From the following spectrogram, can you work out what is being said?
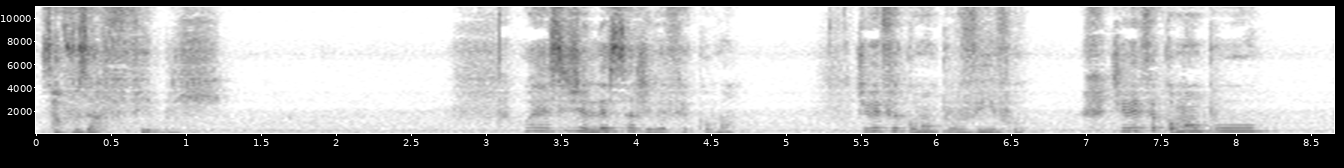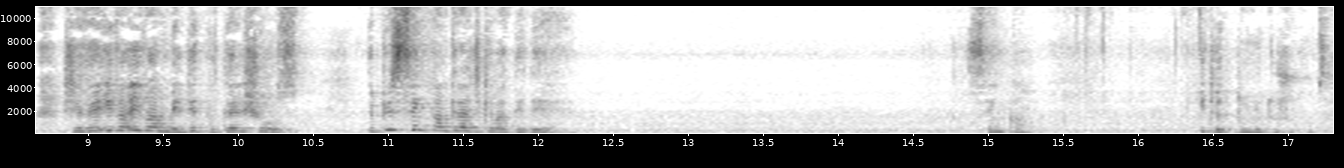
Ça vous affaiblit. Ouais, si je laisse ça, je vais faire comment? Je vais faire comment pour vivre? Je vais faire comment pour... Je vais... Il va, il m'aider pour telle chose. Depuis 5 ans qu'il a dit qu'il va t'aider. Hein. 5 ans. Il te tourne toujours comme ça.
